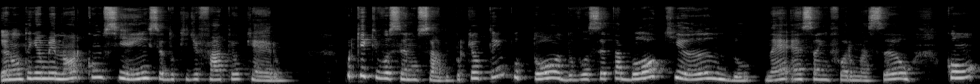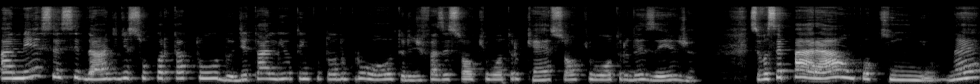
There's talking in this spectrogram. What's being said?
Eu não tenho a menor consciência do que de fato eu quero. Por que, que você não sabe? Porque o tempo todo você está bloqueando né, essa informação com a necessidade de suportar tudo, de estar tá ali o tempo todo para o outro, de fazer só o que o outro quer, só o que o outro deseja. Se você parar um pouquinho, né?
